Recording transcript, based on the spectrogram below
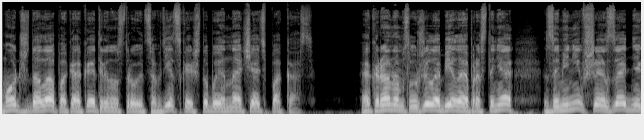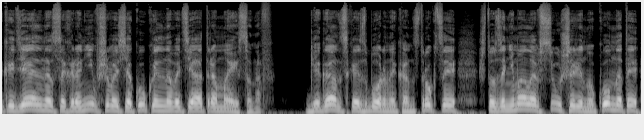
Мод ждала, пока Кэтрин устроится в детской, чтобы начать показ. Экраном служила белая простыня, заменившая задник идеально сохранившегося кукольного театра Мейсонов гигантской сборной конструкции, что занимала всю ширину комнаты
